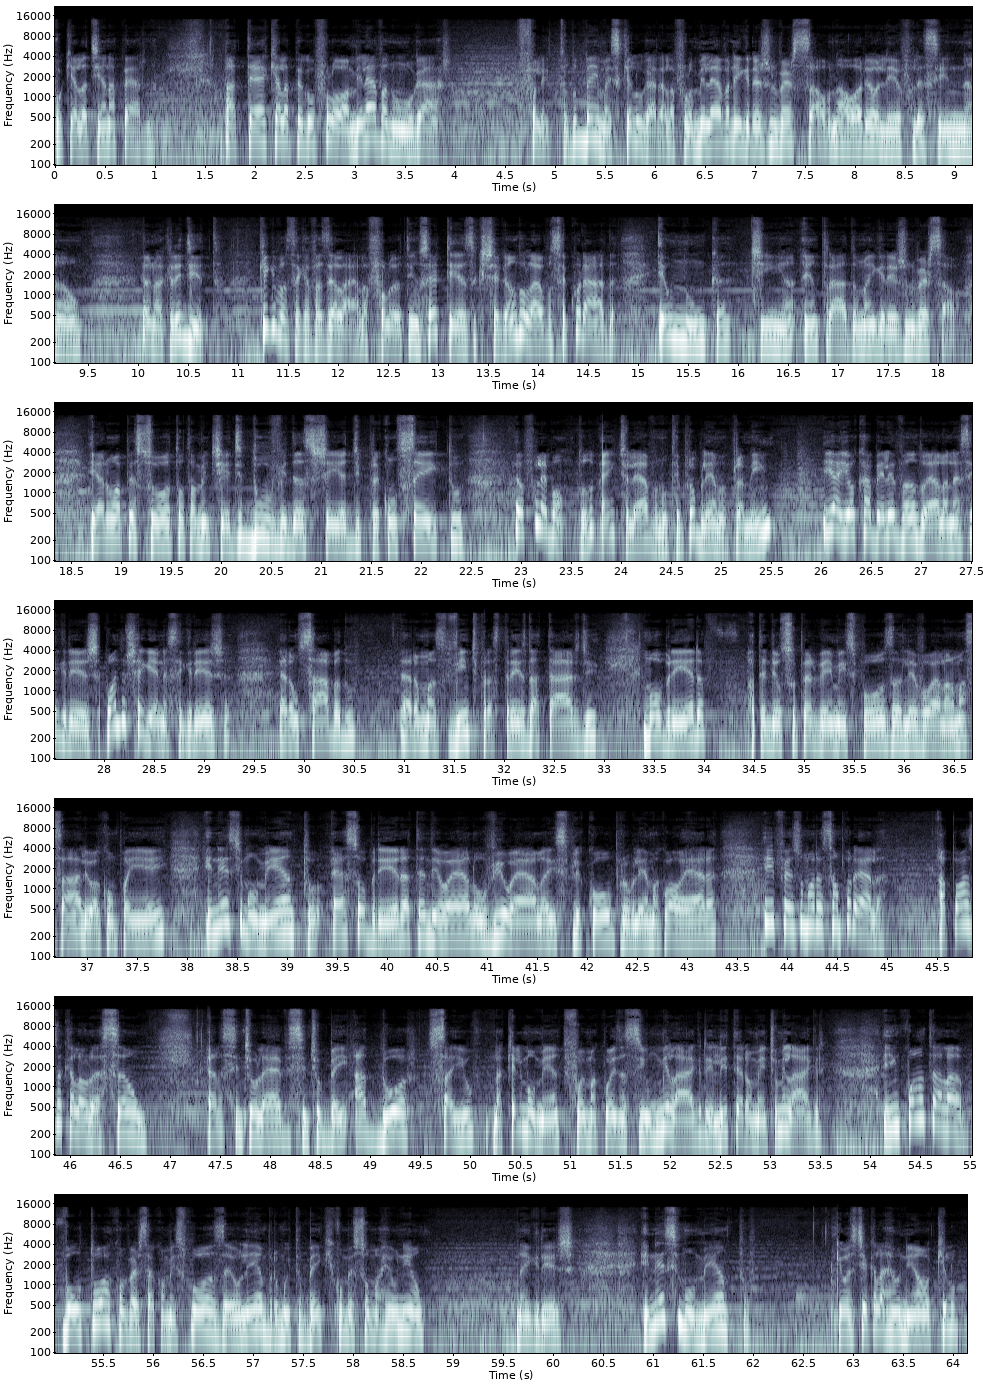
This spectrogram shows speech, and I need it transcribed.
o que ela tinha na perna. Até que ela pegou e falou: oh, "Me leva num lugar". Falei: "Tudo bem, mas que lugar?". Ela falou: "Me leva na Igreja Universal". Na hora eu olhei, eu falei assim: "Não, eu não acredito". O que, que você quer fazer lá? Ela falou: Eu tenho certeza que chegando lá eu vou ser curada. Eu nunca tinha entrado numa igreja universal. E era uma pessoa totalmente cheia de dúvidas, cheia de preconceito. Eu falei: Bom, tudo bem, te levo, não tem problema. Para mim, e aí eu acabei levando ela nessa igreja. Quando eu cheguei nessa igreja, era um sábado, era umas 20 para as 3 da tarde. Uma obreira atendeu super bem minha esposa, levou ela numa sala, eu acompanhei. E nesse momento, essa obreira atendeu ela, ouviu ela, explicou o problema qual era e fez uma oração por ela. Após aquela oração, ela se sentiu leve, se sentiu bem, a dor saiu naquele momento, foi uma coisa assim, um milagre, literalmente um milagre. E enquanto ela voltou a conversar com a minha esposa, eu lembro muito bem que começou uma reunião na igreja. E nesse momento que eu assisti aquela reunião, aquilo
